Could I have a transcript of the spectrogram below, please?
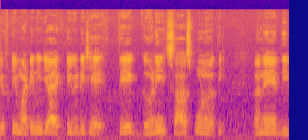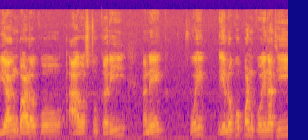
સેફટી માટેની જે આ એક્ટિવિટી છે, તે ઘણી જ સાહસપૂર્ણ હતી. અને દિવ્યાંગ બાળકો આ વસ્તુ કરી અને કોઈ, એ લોકો પણ કોઈનાથી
